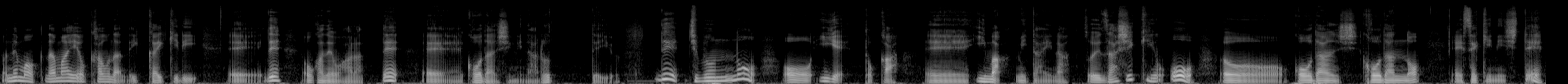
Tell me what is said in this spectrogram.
まあ、でも名前を買うなんで一回きり、えー、でお金を払って、えー、講談師になるっていう。で、自分の家とか、えー、今みたいな、そういう座敷を講談し、講談の席にして、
